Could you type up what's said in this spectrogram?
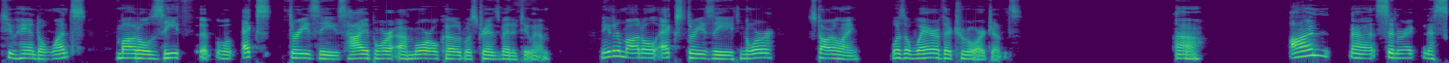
to handle once model Z uh, well, X3Z's high mor- uh, moral code was transmitted to him. Neither model X3Z nor Starling was aware of their true origins. Uh, on uh, Sinriknisk,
